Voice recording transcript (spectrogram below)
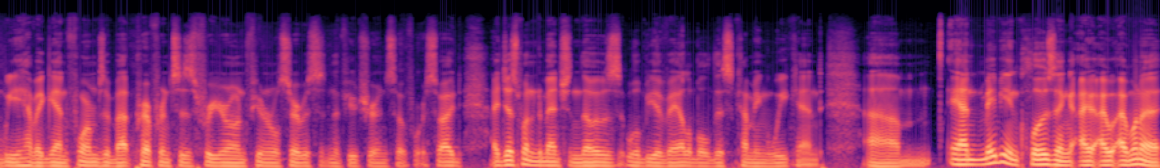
we have, again, forms about preferences for your own funeral services in the future and so forth. So I, I just wanted to mention those will be available this coming weekend. Um, and maybe in closing, I, I, I want to,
